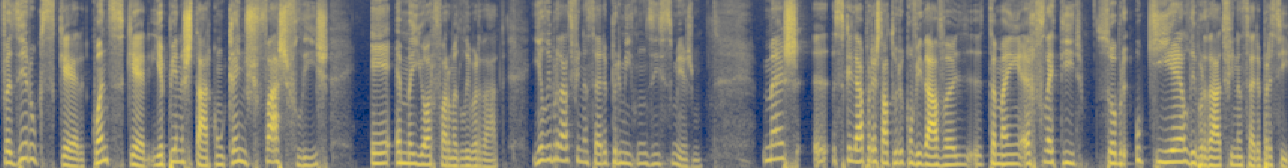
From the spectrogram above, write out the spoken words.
Fazer o que se quer, quando se quer e apenas estar com quem nos faz feliz é a maior forma de liberdade. E a liberdade financeira permite-nos isso mesmo. Mas, eh, se calhar, por esta altura, convidava-lhe eh, também a refletir sobre o que é liberdade financeira para si.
